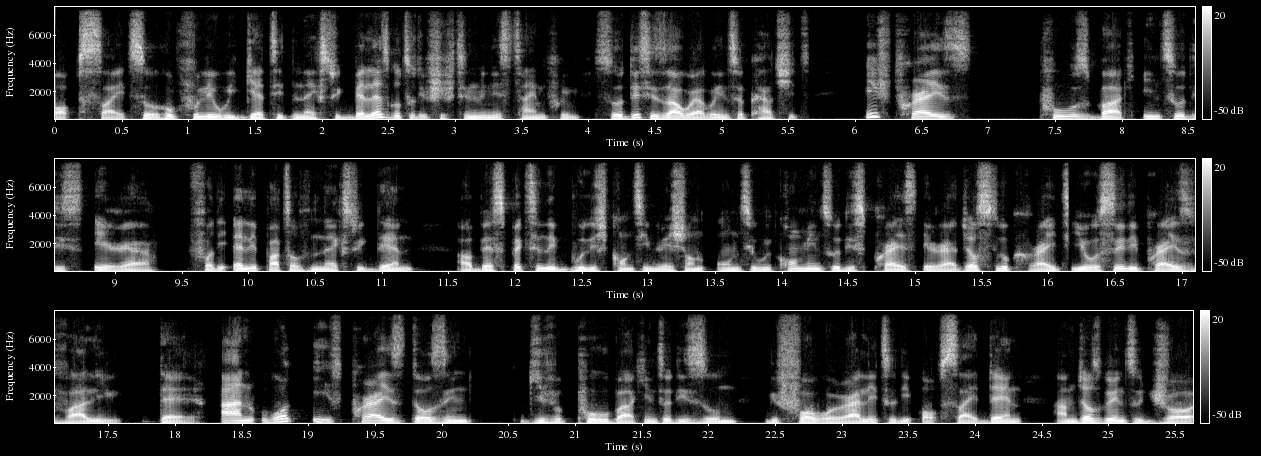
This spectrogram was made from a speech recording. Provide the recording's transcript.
upside. So hopefully we get it next week. But let's go to the 15 minutes time frame. So this is how we are going to catch it. If price pulls back into this area for the early part of next week, then I'll be expecting a bullish continuation until we come into this price area. Just look right, you will see the price value there. And what if price doesn't give a pullback into the zone before we rally to the upside? Then I'm just going to draw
